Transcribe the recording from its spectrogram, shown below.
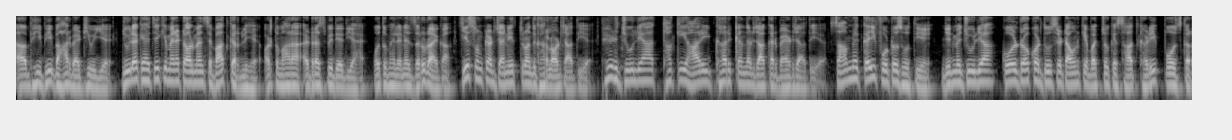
अभी भी बाहर बैठी हुई है। जूलिया कहती है कि मैंने टॉलमैन से बात कर ली है और तुम्हारा एड्रेस भी दे दिया है। वो तुम्हें लेने ज़रूर आएगा। ये सुनकर जैनी तुरंत घर लौट जाती है। फिर जूलिया थकी हारी घर के अंदर जाकर बैठ जाती है। सामने कई फ़ोटोज़ होती है, जिनमें जूलिया कोल्ड रॉक और दूसरे टाउन के बच्चों के साथ खड़ी पोज कर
